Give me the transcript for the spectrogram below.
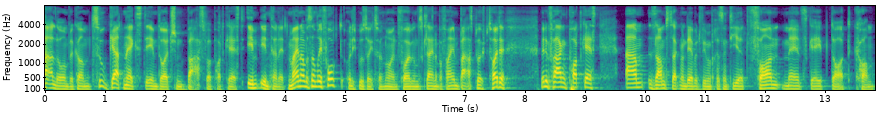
Hallo und willkommen zu Gut Next, dem deutschen Basketball-Podcast im Internet. Mein Name ist André Vogt und ich begrüße euch zur neuen Folge unseres kleinen, aber feinen Basketball. Heute mit dem Fragen-Podcast am Samstag und der wird wie immer präsentiert von manscape.com.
